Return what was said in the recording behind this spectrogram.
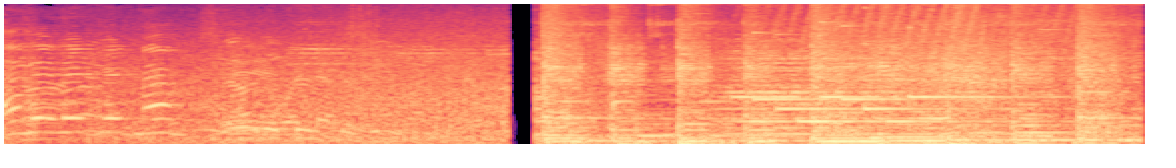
Ma'am, wait, wait, wait, ma'am.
